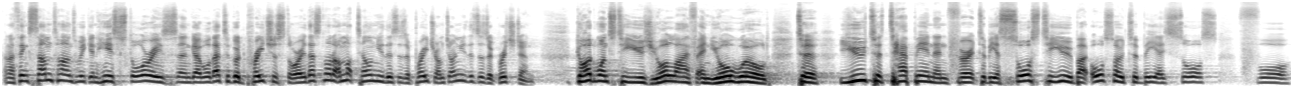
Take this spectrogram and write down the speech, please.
And I think sometimes we can hear stories and go, well, that's a good preacher story. That's not, I'm not telling you this as a preacher, I'm telling you this as a Christian. God wants to use your life and your world to you to tap in and for it to be a source to you, but also to be a source for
